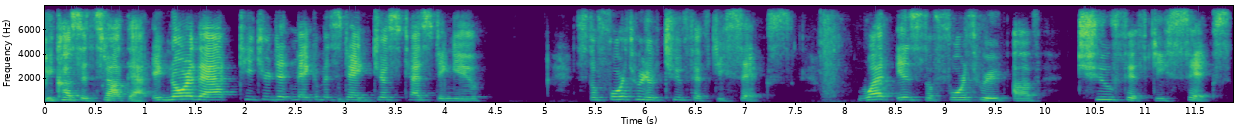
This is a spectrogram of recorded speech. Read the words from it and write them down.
because it's not that. Ignore that. Teacher didn't make a mistake, just testing you. It's the fourth root of 256. What is the fourth root of 256?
